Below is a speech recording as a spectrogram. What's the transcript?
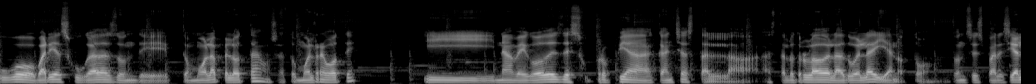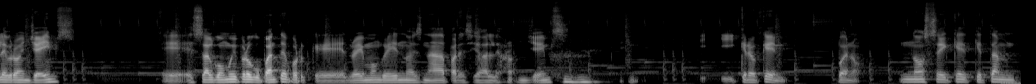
hubo varias jugadas donde tomó la pelota, o sea, tomó el rebote, y navegó desde su propia cancha hasta, la, hasta el otro lado de la duela y anotó. Entonces parecía LeBron James. Eh, es algo muy preocupante porque Draymond Green no es nada parecido a LeBron James. y, creo que, bueno, no sé qué, qué, tan,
